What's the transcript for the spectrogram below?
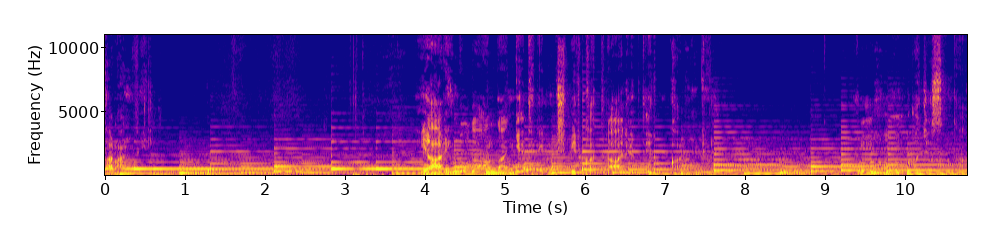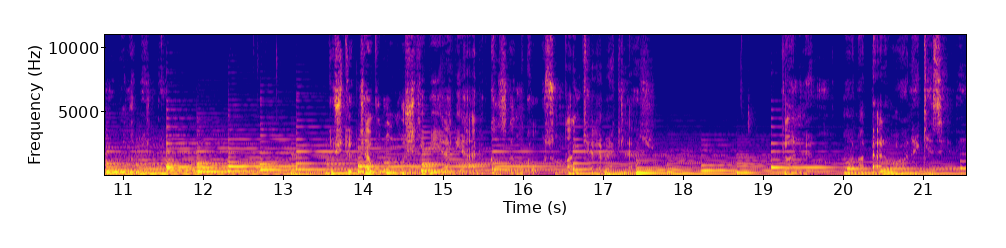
Karanfil Yarın dudağından getirilmiş bir katre alevdir Düştükçe vurulmuş gibi yer yer kızgın kokusundan kelebekler. Gönlüm ona pervane kesildi.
